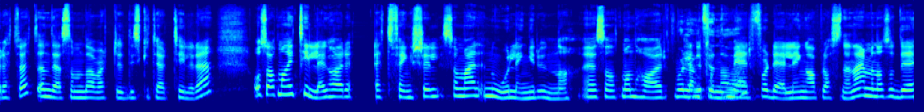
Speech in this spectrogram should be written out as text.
Bredtvet enn det som det har vært diskutert tidligere. Og så at man i tillegg har et fengsel som er noe lenger unna. Eh, sånn at man har mer fordeling av plassene. Nei, men altså de,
